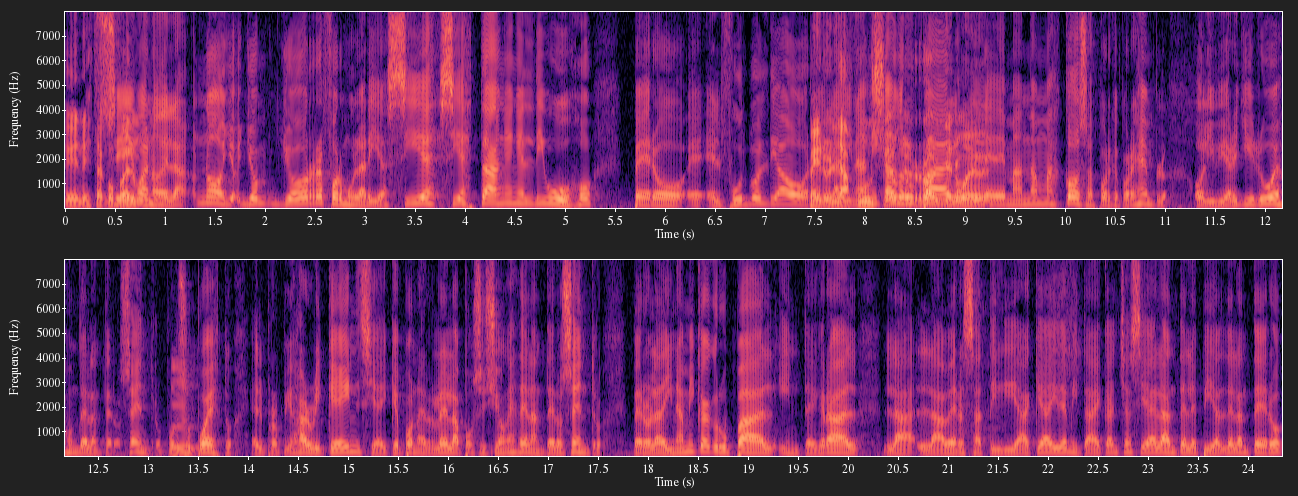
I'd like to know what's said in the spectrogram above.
en esta Copa sí, del bueno, Mundo. de la, no, yo, yo, yo reformularía. Sí, es, sí están en el dibujo, pero eh, el fútbol de ahora, Pero y en la, la dinámica función, el rol grupal de le demandan más cosas. Porque, por ejemplo, Olivier Giroud es un delantero centro, por supuesto. El propio Harry Kane, si hay que ponerle la posición, es delantero centro. Pero la dinámica grupal, integral, la, la versatilidad que hay de mitad de cancha hacia adelante, le pide al delantero,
